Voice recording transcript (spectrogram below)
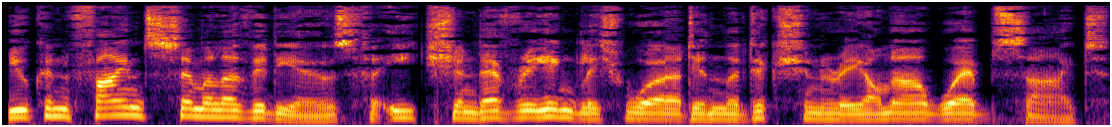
You can find similar videos for each and every English word in the dictionary on our website.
